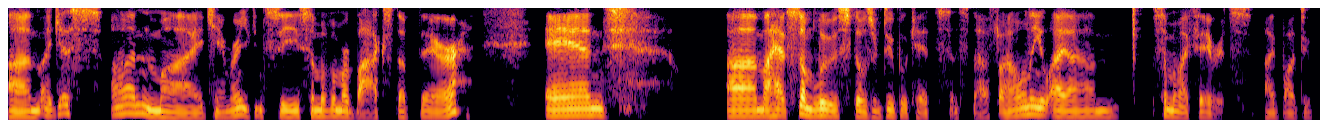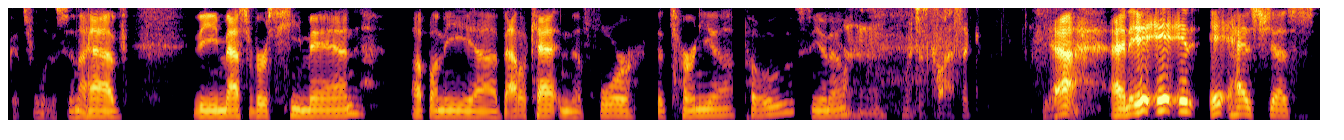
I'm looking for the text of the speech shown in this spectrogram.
Um, I guess on my camera you can see some of them are boxed up there, and um, I have some loose. Those are duplicates and stuff. I only um, some of my favorites. I bought duplicates for loose, and I have the Masterverse He-Man up on the uh, Battle Cat in the For Eternia pose. You know, Mhm, which is classic. yeah, and it it it, it has just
